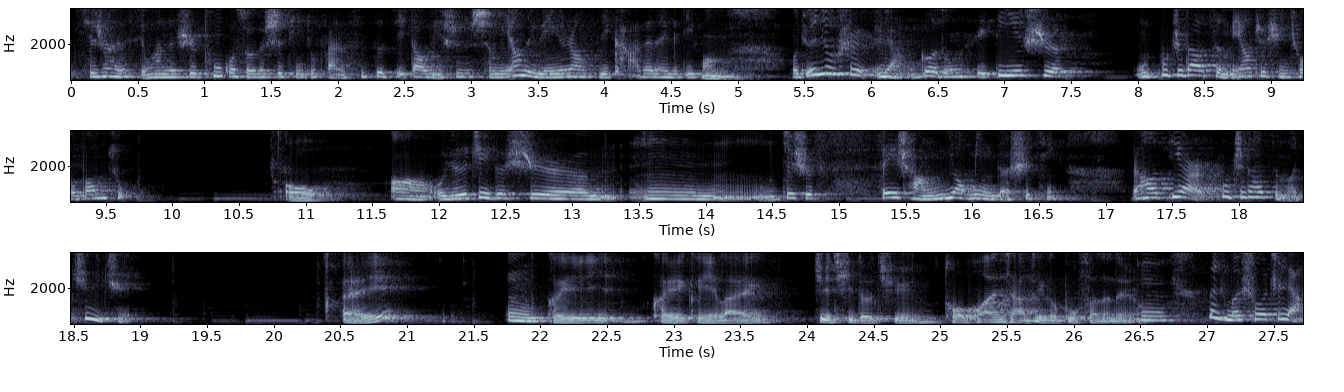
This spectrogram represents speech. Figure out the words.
其实很喜欢的是通过所有的事情，就反思自己到底是什么样的原因让自己卡在那个地方。我觉得就是两个东西，第一是你不知道怎么样去寻求帮助。哦。嗯，我觉得这个是，嗯，这是非常要命的事情。然后第二，不知道怎么拒绝。哎，嗯，可以，可以，可以来具体的去拓宽一下这个部分的内容。嗯，为什么说这两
